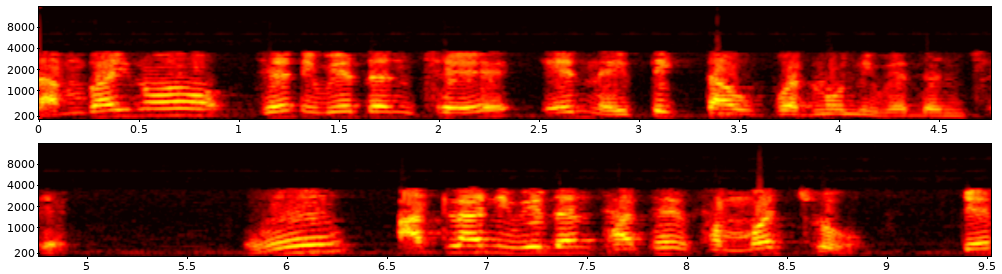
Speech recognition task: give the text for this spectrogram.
રામભાઈનો જે નિવેદન છે એ નૈતિકતા ઉપરનું નિવેદન છે. હું આટલા નિવેદન સાથે સંમત છું કે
